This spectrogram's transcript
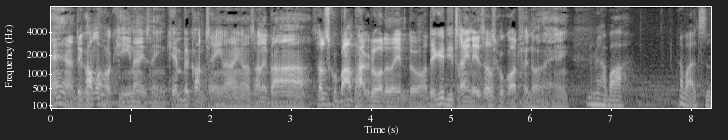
Ja, ja, det kommer fra Kina i sådan en kæmpe container, ikke? Og så er det bare... Så er det sgu bare pakke lortet ind, du. Og det kan de tre næser sgu godt finde ud af, ikke? Jamen, jeg har bare... Jeg har bare altid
